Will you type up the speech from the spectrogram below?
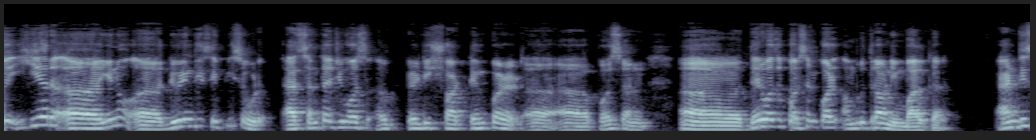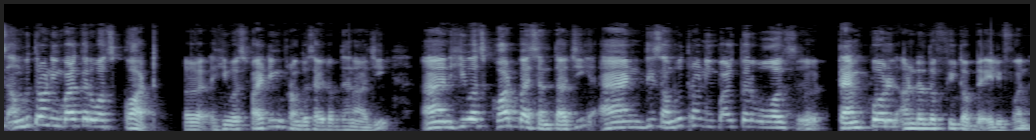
here, uh, you know, uh, during this episode, as Santaji was a pretty short-tempered uh, uh person, uh, there was a person called Amrutrao Nimbalkar. And this Amrutrao Nimbalkar was caught. He was fighting from the side of Dhanaji and he was caught by Santaji and this Amrutrao Nimbalkar was trampled under the feet of the elephant.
